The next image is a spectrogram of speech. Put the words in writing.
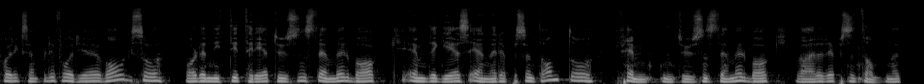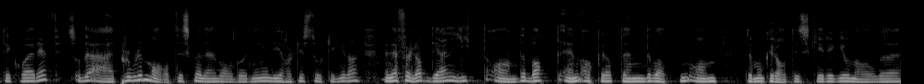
f.eks. For i forrige valg så var det 93 000 stemmer bak MDGs ene representant og 15 000 stemmer bak hver av representantene til KrF. Så det er problematisk med den valgordningen vi har til Stortinget i dag. Men jeg føler at det er en litt annen debatt enn akkurat den debatten om demokratiske regionale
